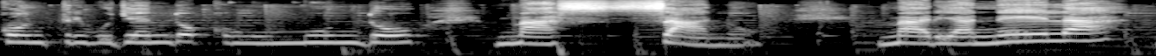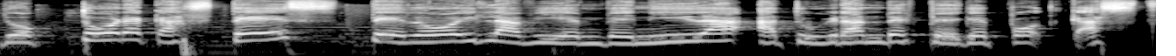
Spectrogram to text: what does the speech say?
contribuyendo con un mundo más sano. Marianela, doctora Castés, te doy la bienvenida a tu Gran Despegue podcast.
